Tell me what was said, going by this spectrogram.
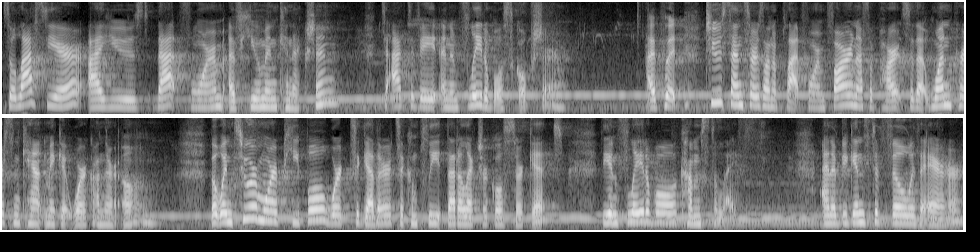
So last year, I used that form of human connection to activate an inflatable sculpture. I put two sensors on a platform far enough apart so that one person can't make it work on their own. But when two or more people work together to complete that electrical circuit, the inflatable comes to life and it begins to fill with air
